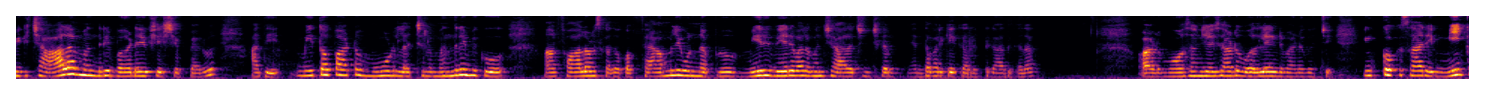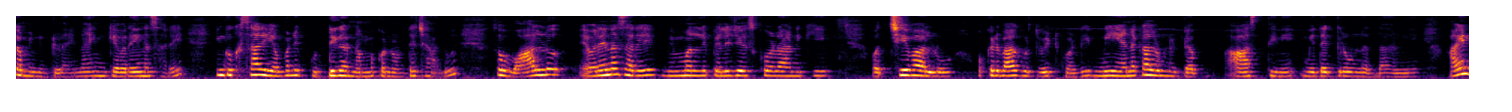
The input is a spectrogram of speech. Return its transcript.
మీకు చాలా మంది బర్త్డే విషెస్ చెప్పారు. అది మీతో పాటు మూడు లక్షల మంది మీకు ఫాలోవర్స్ కదా ఒక ఫ్యామిలీ ఉన్నప్పుడు మీరు వేరే వాళ్ళ గురించి ఆలోచించడం ఎంతవరకే కరెక్ట్ కాదు కదా. వాడు మోసం చేశాడు వదిలేయండి వాడి గురించి. ఇంకొకసారి మీ కమ్యూనిటీలో అయినా ఇంకెవరైనా సరే ఇంకొకసారి ఎవరిని గుడ్డిగా నమ్మకుండా ఉంటే చాలు. సో వాళ్ళు ఎవరైనా సరే మిమ్మల్ని పెళ్ళి చేసుకోవడానికి వచ్చేవాళ్ళు ఒకటి బాగా గుర్తుపెట్టుకోండి. మీ వెనకాల ఉన్న డబ్బు ఆస్తిని మీ దగ్గర ఉన్న దాన్ని ఆయన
